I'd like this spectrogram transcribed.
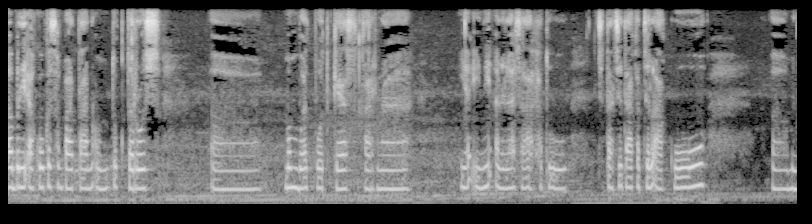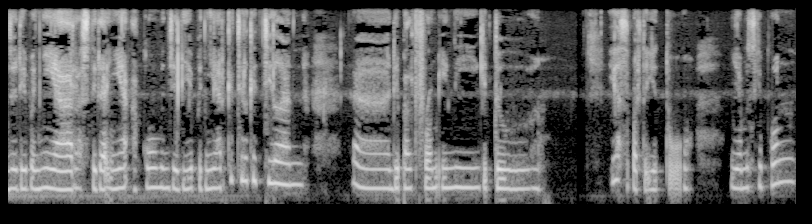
uh, beri aku kesempatan untuk terus uh, membuat podcast karena ya ini adalah salah satu cita-cita kecil aku uh, menjadi penyiar. Setidaknya aku menjadi penyiar kecil-kecilan uh, di platform ini gitu. Ya seperti itu. Ya meskipun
